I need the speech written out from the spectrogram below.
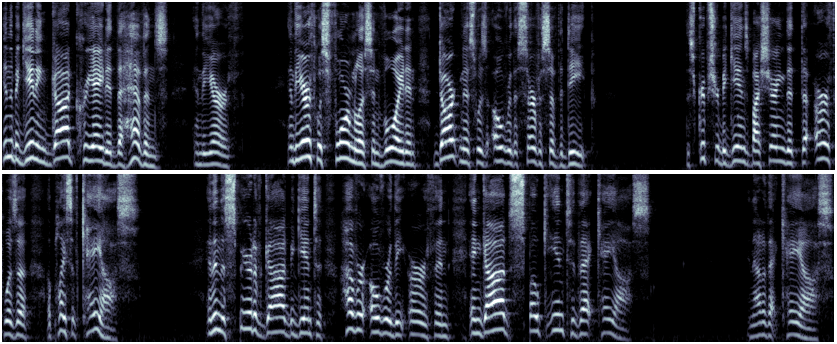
In the beginning, God created the heavens and the earth. And the earth was formless and void, and darkness was over the surface of the deep. The scripture begins by sharing that the earth was a, a place of chaos. And then the Spirit of God began to hover over the earth, and, and God spoke into that chaos. And out of that chaos,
